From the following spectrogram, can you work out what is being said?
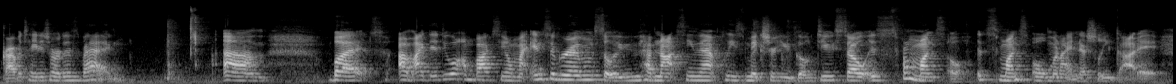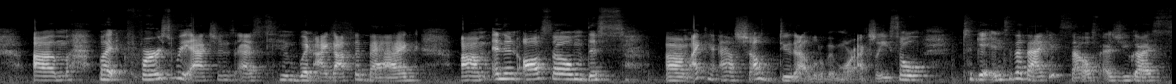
gravitated toward this bag. Um but um, i did do an unboxing on my instagram so if you have not seen that please make sure you go do so. It's from months old it's months old when i initially got it. Um, but first reactions as to when i got the bag. Um, and then also this um, i can I'll, I'll do that a little bit more actually. So to get into the bag itself as you guys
